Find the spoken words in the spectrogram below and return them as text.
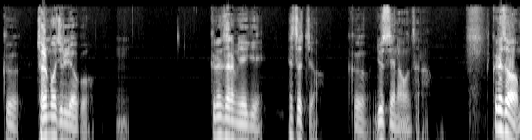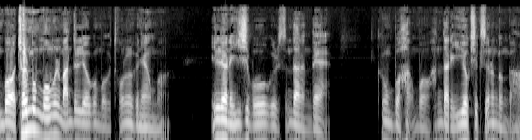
그, 젊어지려고, 음, 그런 사람 얘기 했었죠. 그, 뉴스에 나온 사람. 그래서 뭐, 젊은 몸을 만들려고 뭐, 돈을 그냥 뭐, 1년에 25억을 쓴다는데, 그건 뭐, 한, 뭐, 한 달에 2억씩 쓰는 건가?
